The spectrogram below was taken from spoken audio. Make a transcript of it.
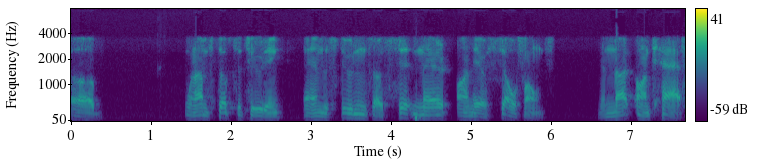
uh, when I'm substituting and the students are sitting there on their cell phones and not on task.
